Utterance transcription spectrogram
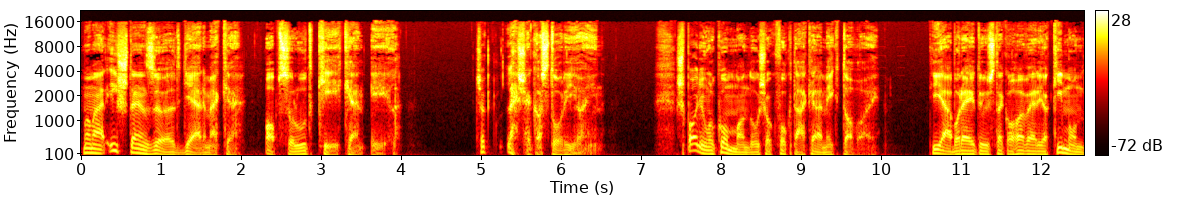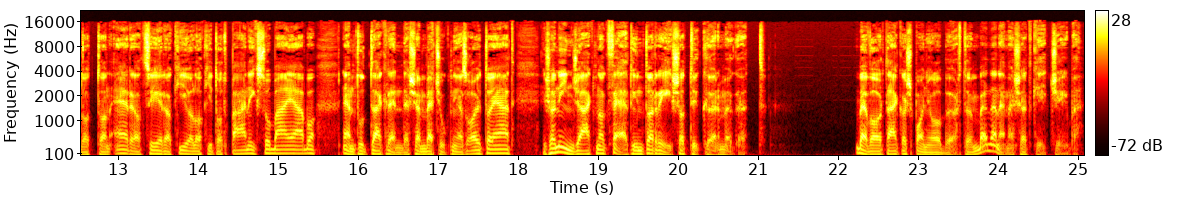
Ma már Isten zöld gyermeke, abszolút kéken él. Csak lesek a sztoriain. Spanyol kommandósok fogták el még tavaly. Hiába rejtőztek a haverja kimondottan erre a célra kialakított pánikszobájába, nem tudták rendesen becsukni az ajtaját, és a ninjáknak feltűnt a rés a tükör mögött. Bevarták a spanyol börtönbe, de nem esett kétségbe.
